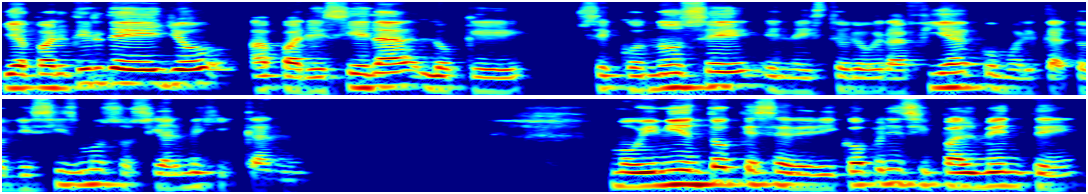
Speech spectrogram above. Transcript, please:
y a partir de ello apareciera lo que se conoce en la historiografía como el catolicismo social mexicano, movimiento que se dedicó principalmente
